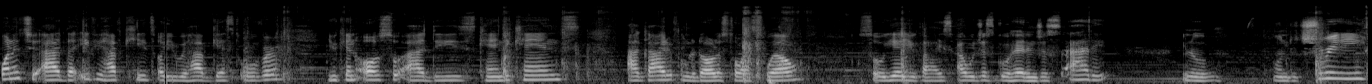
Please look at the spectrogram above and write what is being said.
wanted to add that if you have kids or you will have guests over you can also add these candy cans i got it from the dollar store as well. So yeah you guys i would just go ahead and just add it you know on the tree.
